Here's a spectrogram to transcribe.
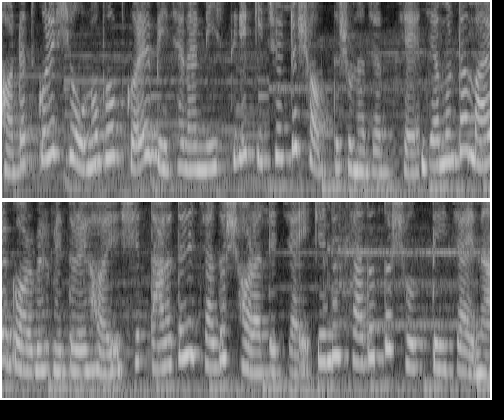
হঠাৎ করে সে অনুভব করে বিছানার নিচ থেকে কিছু একটা শব্দ শোনা যাচ্ছে, যেমনটা মায়ের গর্বের ভেতরে হয়। সে তাড়াতাড়ি চাদর সরাতে চায়, কিন্তু চাদর তো সত্যিই চায় না।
